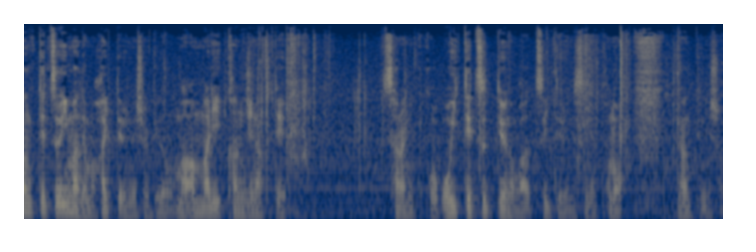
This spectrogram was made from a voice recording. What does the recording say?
干鉄今でも入ってるんでしょうけど、まあ、あんまり感じなくてさらにここ追い鉄っていうのがついてるんですね。このなんて言うんでしょ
